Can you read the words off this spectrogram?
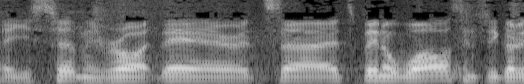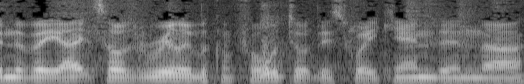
Yeah, you're certainly right there. It's uh, it's been a while since we got in the V8, so I was really looking forward to it this weekend. And uh,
